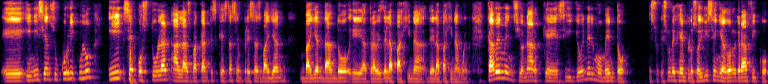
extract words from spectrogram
eh, inician su currículum y se postulan a las vacantes que estas empresas vayan vayan dando eh, a través de la página de la página web. Cabe mencionar que si yo en el momento es, un ejemplo, soy diseñador gráfico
